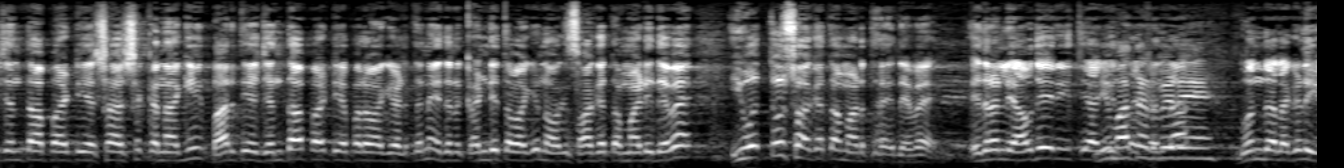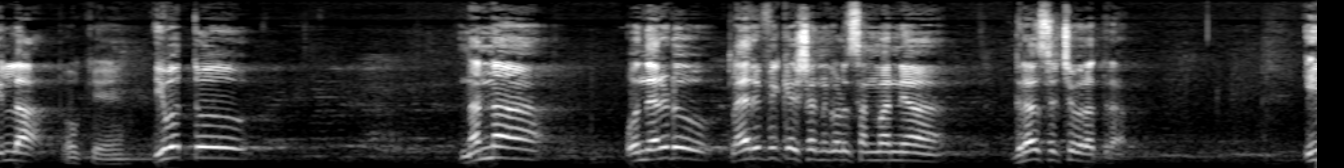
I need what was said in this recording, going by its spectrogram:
ಜನತಾ ಪಾರ್ಟಿಯ ಶಾಸಕನಾಗಿ ಭಾರತೀಯ ಜನತಾ ಪಾರ್ಟಿಯ ಪರವಾಗಿ ಹೇಳ್ತೇನೆ ಇದನ್ನು ಖಂಡಿತವಾಗಿ ನಾವು ಸ್ವಾಗತ ಮಾಡಿದ್ದೇವೆ. ಇವತ್ತು ಸ್ವಾಗತ ಮಾಡ್ತಾ ಇದ್ದೇವೆ. ಇದರಲ್ಲಿ ಯಾವುದೇ ರೀತಿಯಾಗಿ ಗೊಂದಲಗಳು ಇಲ್ಲ. ಓಕೆ. ಇವತ್ತು ನನ್ನ ಒಂದೆರಡು ಕ್ಲಾರಿಫಿಕೇಶನ್ಗಳು ಸನ್ಮಾನ್ಯ ಗೃಹ ಸಚಿವರ ಹತ್ರ. ಈ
